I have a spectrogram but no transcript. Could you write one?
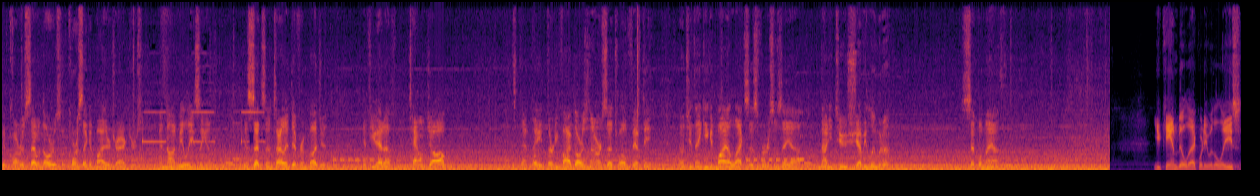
if corn is $7, of course they can buy their tractors and not be leasing them. It sets an entirely different budget. If you had a town job that paid $35 an hour instead of $12.50, don't you think you could buy a Lexus versus a uh, 92 Chevy Lumina? Simple math. You can build equity with a lease.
